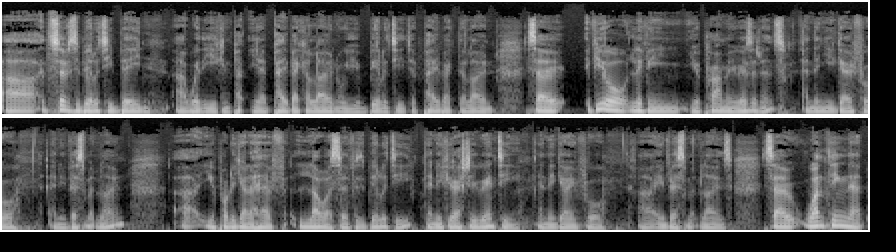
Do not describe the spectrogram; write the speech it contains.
uh, serviceability being uh, whether you can pay, you know pay back a loan or your ability to pay back the loan. So if you're living in your primary residence and then you go for an investment loan, uh, you're probably going to have lower serviceability than if you're actually renting and then going for uh, investment loans. So one thing that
